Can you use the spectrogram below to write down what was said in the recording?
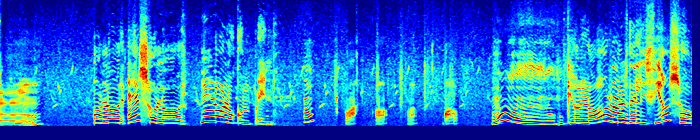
¿Ah? Olor, es olor. No lo comprendo. Mmm, qué olor más delicioso.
